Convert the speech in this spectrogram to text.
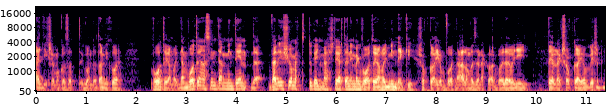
egyik sem okozott gondot. Amikor volt olyan, hogy nem volt olyan szinten, mint én, de vele is jól meg tudtuk egymást érteni, meg volt olyan, hogy mindenki sokkal jobb volt nálam a zenekarban, de hogy így tényleg sokkal jobb, és Mhm.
